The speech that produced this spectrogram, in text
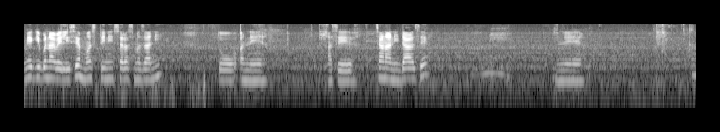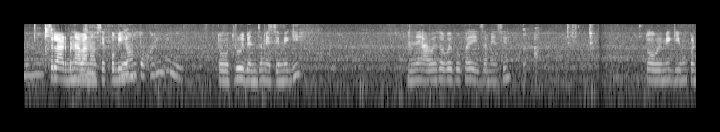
મેગી બનાવેલી છે મસ્તીની સરસ મજાની. તો અને આ છે ચણાની દાળ છે. ને સલાડ બનાવવાનો છે કોબીનો. તો ધ્રુવીબેન જમે છે મેગી. ને આવે તો વૈભવભાઈ જમે છે. તો હવે મેગી હું પણ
